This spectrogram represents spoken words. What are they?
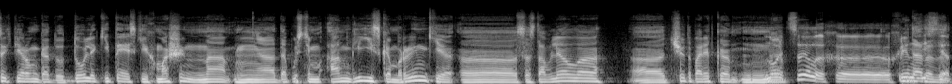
2021 году. Доля китайских машин на, а, допустим, английском рынке э, составляла а, что-то порядка... 0 целых э, хрен да, десятки. Да,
